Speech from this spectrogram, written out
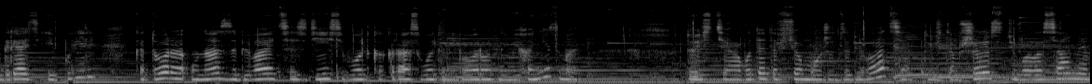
грязь и пыль, которая у нас забивается здесь, вот как раз вот они поворотные механизмы. То есть а, вот это все может забиваться, то есть там шерстью, волосами,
